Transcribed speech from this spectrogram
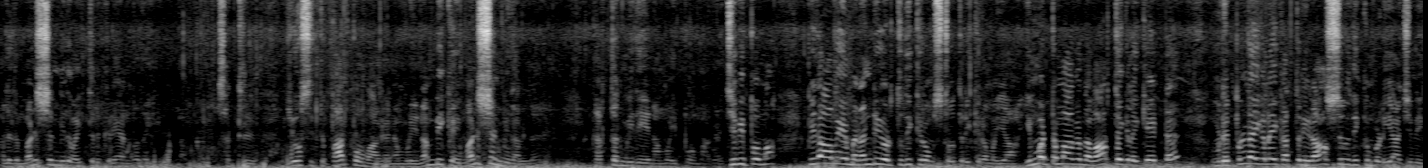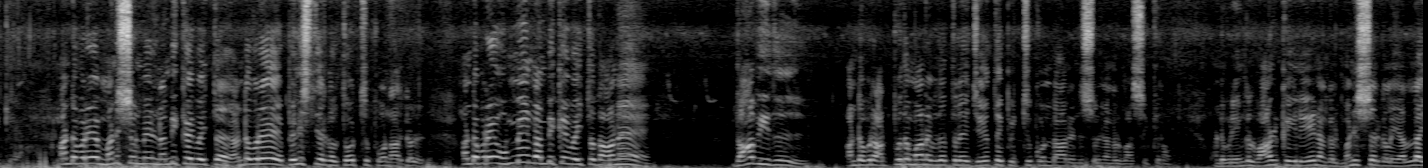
அல்லது மனுஷன் மீது வைத்திருக்கிறேன் என்பதை நாம் சற்று யோசித்து பார்ப்போமாக. நம்முடைய நம்பிக்கை மனுஷன் மீது அல்ல கர்த்தர் மீதே நாம் வைப்போமாக. ஜெபிப்போமா? பிதாவை நம்ம நன்றியோடு துதிக்கிறோம் ஸ்தோத்திரிக்கிறோம் ஐயா. இம்மட்டமாக அந்த வார்த்தைகளை கேட்ட நம்முடைய பிள்ளைகளை கர்த்தரீர் ஆசீர்வதிக்கும்படியா ஜெபிக்கிறேன். அண்டவரே மனுஷன் மேல் நம்பிக்கை வைத்த அண்டவரே பெலிஸ்தியர்கள் தோற்று போனார்கள். அண்டவரே உண்மையில் நம்பிக்கை வைத்ததான தாவீது அண்டவர் அற்புதமான விதத்திலே ஜெயத்தை பெற்றுக்கொண்டார் என்று சொல்லி நாங்கள் வாசிக்கிறோம். அண்டவர் எங்கள் வாழ்க்கையிலேயே நாங்கள் மனுஷர்களை அல்ல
